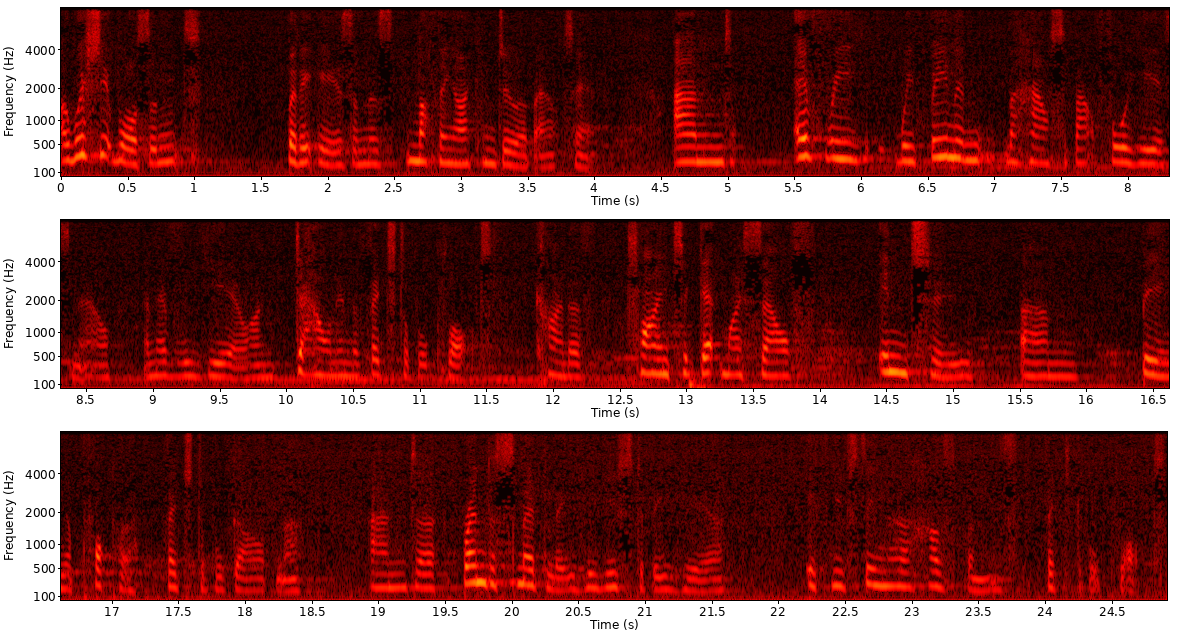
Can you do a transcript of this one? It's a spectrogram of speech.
I wish it wasn't, but it is, and there's nothing I can do about it. And every we've been in the house about four years now, and every year I'm down in the vegetable plot, kind of trying to get myself into um, being a proper vegetable gardener. And uh, Brenda Smedley, who used to be here, if you've seen her husband's vegetable plot,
